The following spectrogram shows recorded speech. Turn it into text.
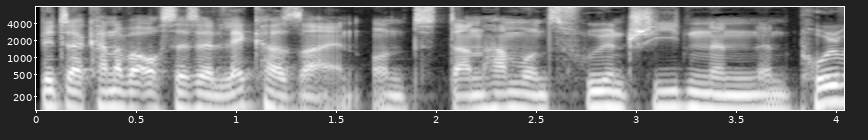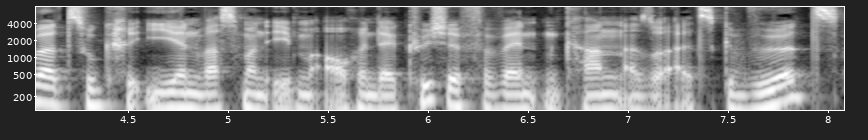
bitter kann aber auch sehr, sehr lecker sein. Und dann haben wir uns früh entschieden, ein Pulver zu kreieren, was man eben auch in der Küche verwenden kann, also als Gewürz.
